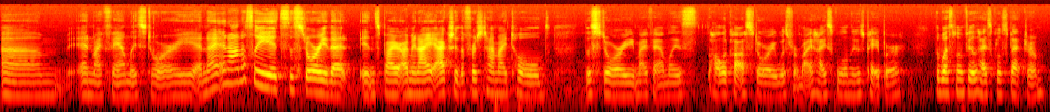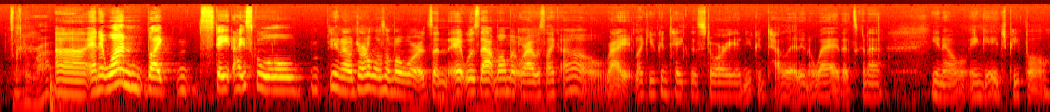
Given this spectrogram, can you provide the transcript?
Um, and my family story, and I, and honestly, it's the story that inspired. I mean, I actually the first time I told the story, my family's Holocaust story, was for my high school newspaper, the West Bloomfield High School Spectrum. All right. Uh, and it won like state high school, you know, journalism awards. And it was that moment where I was like, oh, right, like you can take this story and you can tell it in a way that's gonna, you know, engage people.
